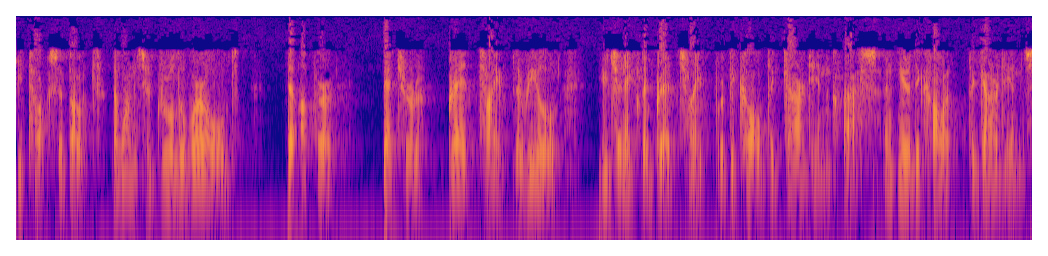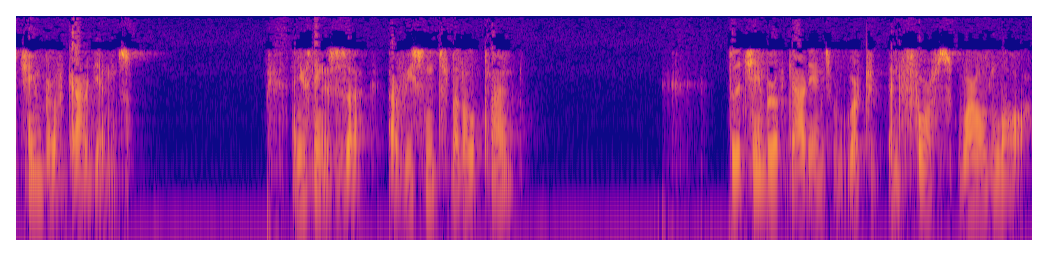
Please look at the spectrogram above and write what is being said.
He talks about the ones who rule the world, the upper, better bred type, the real eugenically bred type would be called the guardian class. And here they call it the guardians, Chamber of Guardians. And you think this is a, a recent little plan? So the Chamber of Guardians were to enforce world law.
